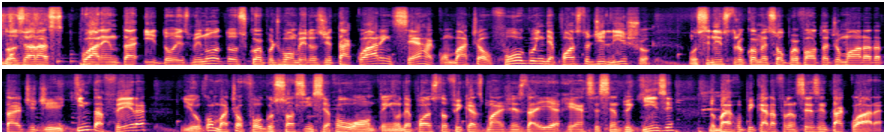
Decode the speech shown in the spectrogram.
12 horas 42 minutos. Corpo de Bombeiros de Taquara encerra combate ao fogo em depósito de lixo. O sinistro começou por volta de uma hora da tarde de quinta-feira e o combate ao fogo só se encerrou ontem. O depósito fica às margens da IRS 115, no bairro Picada Francesa, em Taquara.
